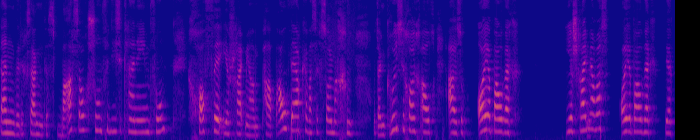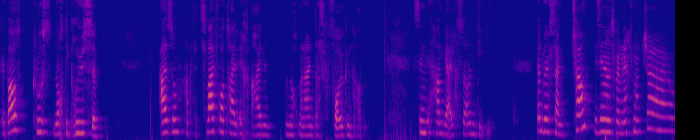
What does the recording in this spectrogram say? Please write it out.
dann würde ich sagen, das war's auch schon für diese kleine Info. Ich hoffe, ihr schreibt mir ein paar Bauwerke, was ich soll machen. Und dann grüße ich euch auch. Also, euer Bauwerk, ihr schreibt mir was, euer Bauwerk wird gebaut, plus noch die Grüße. Also habt ihr zwei Vorteile, ich einen und nochmal einen, dass wir Folgen haben. Sind, haben wir also einen Deal. Dann würde ich sagen, ciao, wir sehen uns beim nächsten Mal. Ciao.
